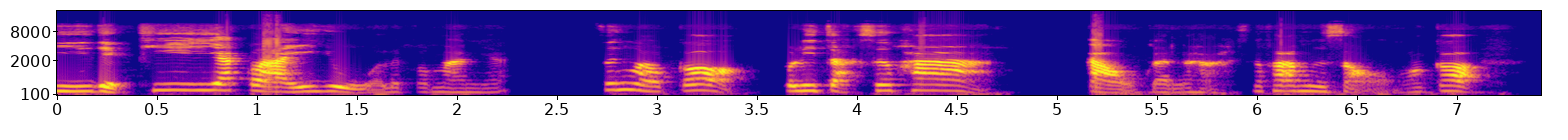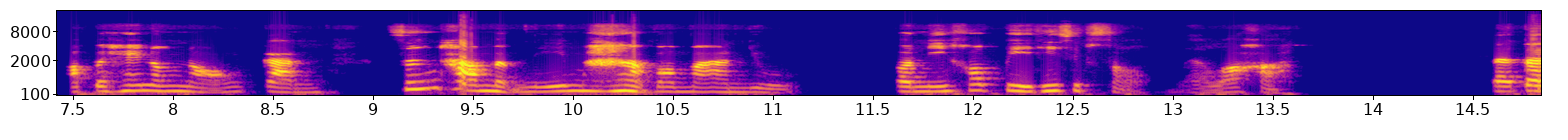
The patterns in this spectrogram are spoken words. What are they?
มีเด็กที่ยากไร้อยู่อะไรประมาณเนี้ย ซึ่งเราก็บริจาคเสื้อผ้าเก่ากันนะคะเสื้อผ้ามือสองแล้วก็เอาไปให้น้องๆกัน ซึ่งทำแบบนี้มาประมาณอยู่ ตอนนี้เข้าปีที่สิบสองแล้วว่าค่ะ แต่แต่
